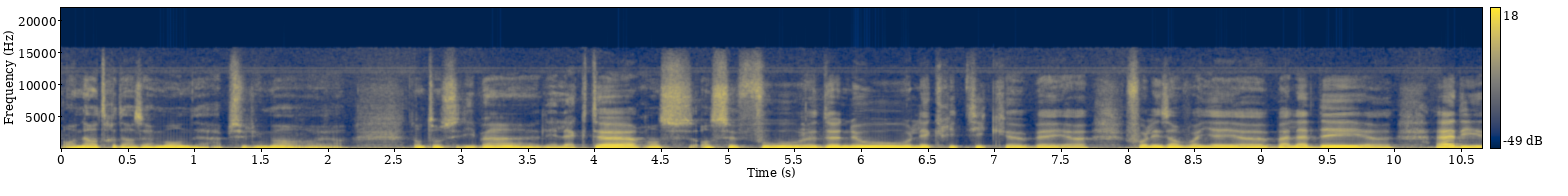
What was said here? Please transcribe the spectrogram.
On entre dans un monde absolument euh, dont on se dit, ben, les lecteurs, on, se fout de nous, les critiques, euh, ben, faut les envoyer balader. Uh, die,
